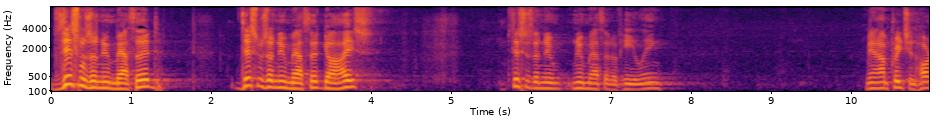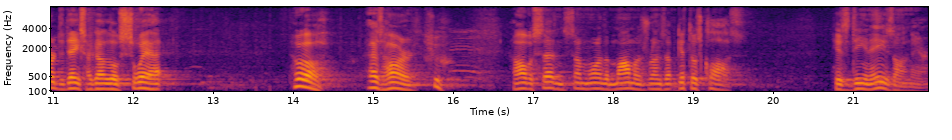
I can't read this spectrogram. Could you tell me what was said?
This was a new method. This was a new method, guys. This is a new, new method of healing. Man, I'm preaching hard today, so I got a little sweat. Oh, that's hard. Whew. All of a sudden, some one of the mamas runs up, get those claws. His DNA is on there.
